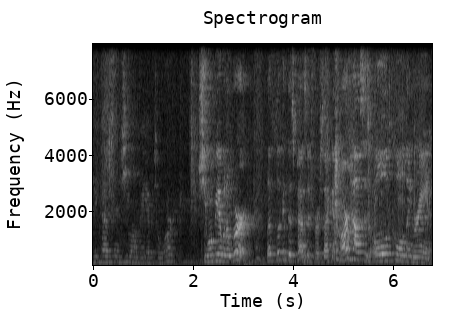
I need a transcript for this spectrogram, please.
Because then she won't be able to work. She won't be able to work. Let's look at this passage for a second. Our house is old, cold, and green,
